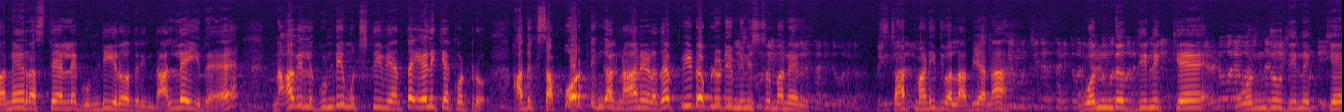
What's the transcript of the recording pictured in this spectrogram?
ಮನೆ ರಸ್ತೆಯಲ್ಲೇ ಗುಂಡಿ ಇರೋದ್ರಿಂದ ಅಲ್ಲೇ ಇದೆ. ನಾವಿಲ್ಲಿ ಗುಂಡಿ ಮುಚ್ತೀವಿ ಅಂತ ಹೇಳಿಕೆ ಕೊಟ್ಟರು ಅದಕ್ಕೆ ಸಪೋರ್ಟಿಂಗ್ ಆಗಿ ನಾನು ಹೇಳಿದೆ ಪಿ ಡಬ್ಲ್ಯೂ ಡಿ ಮಿನಿಸ್ಟರ್ ಮನೆಯಲ್ಲಿ. ಸ್ಟಾರ್ಟ್ ಮಾಡಿದ್ವಲ್ಲ ಅಭಿಯಾನ? ಒಂದು ದಿನಕ್ಕೆ ಒಂದು ದಿನಕ್ಕೆ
